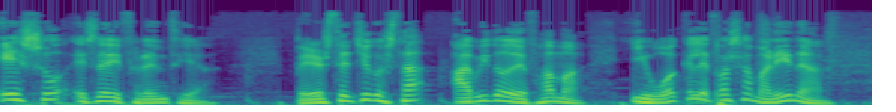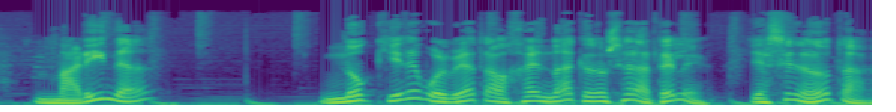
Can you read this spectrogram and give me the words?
Eso es la diferencia. Pero este chico está ávido de fama. Igual que le pasa a Marina. Marina no quiere volver a trabajar en nada que no sea la tele. Ya se le nota.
